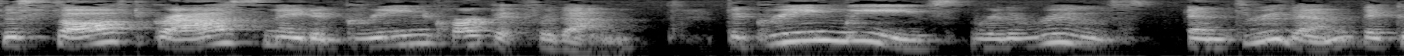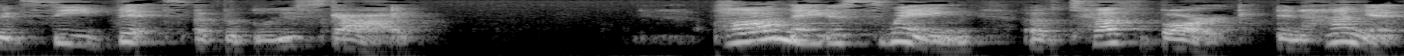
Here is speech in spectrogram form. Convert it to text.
The soft grass made a green carpet for them. The green leaves were the roofs, and through them they could see bits of the blue sky. Pa made a swing of tough bark and hung it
